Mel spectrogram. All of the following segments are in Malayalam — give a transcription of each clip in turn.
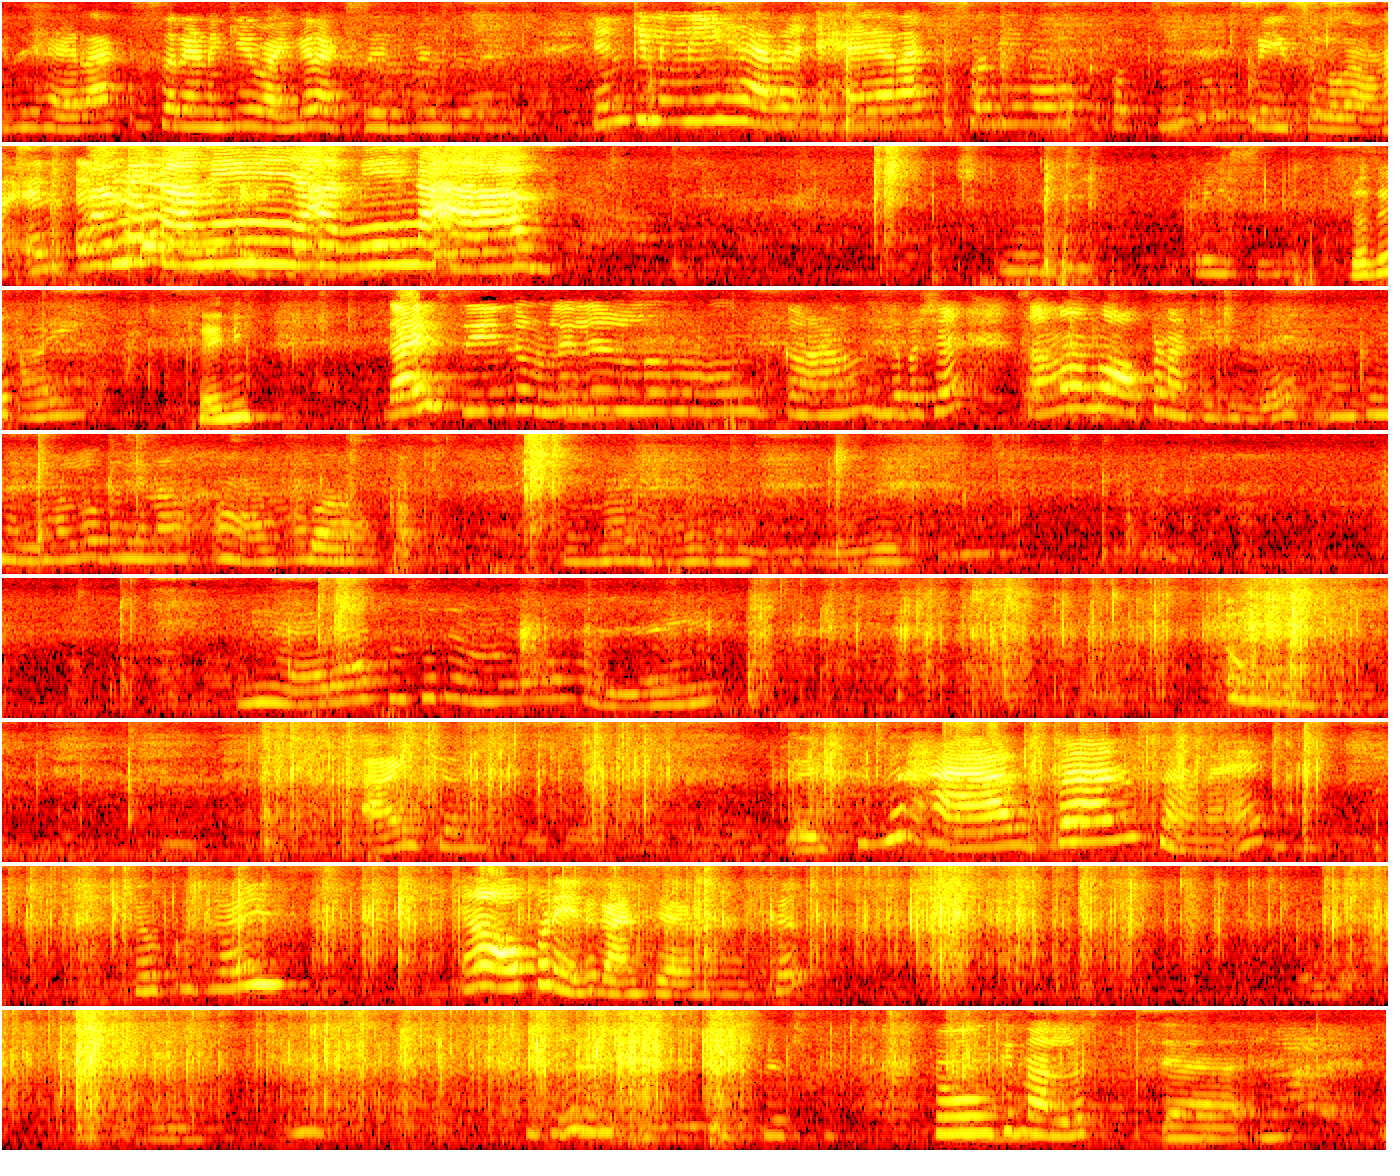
ഇത് ഹെയർ ആക്സസറി എനിക്ക് ഭയങ്കര എക്സൈറ്റ്മെന്റ് എനിക്കില്ലെങ്കിൽ ഈ ഹെയർ ഹെയർ ആക്സസറിനോടൊക്കെ കുറച്ച് ക്രീസ് ഉള്ളതാണ്. ഇതിന്റെ ഉള്ളിലുള്ളതൊന്നും കാണുന്നില്ല പക്ഷെ സംഭവം നമ്മൾ ഓപ്പൺ ആക്കിയിട്ടുണ്ട്. നമുക്ക് നല്ല നല്ല ഇതിങ്ങനെ ആക്കി നോക്കാം. ഈ ഹെയർ ആക്സസറി ആണോന്നല്ലേ ഹായ് ഗൈസ് ഇത് ഹെയർ ബാൻഡ്സ് ആണേ. നോക്കൂ ഗൈസ് ഞാൻ ഓപ്പൺ ചെയ്ത് കാണിച്ചു തരാം നിങ്ങൾക്ക്. നോക്കി നല്ല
